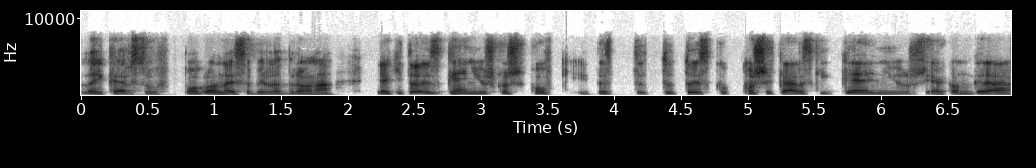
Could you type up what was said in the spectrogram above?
Lakersów, pooglądaj sobie Lebrona, jaki to jest geniusz koszykówki. To jest, to, to jest koszykarski geniusz, jak on gra,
